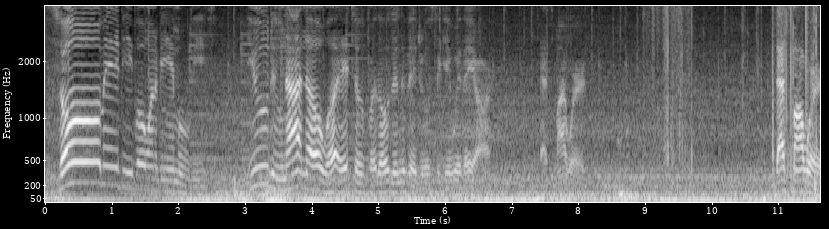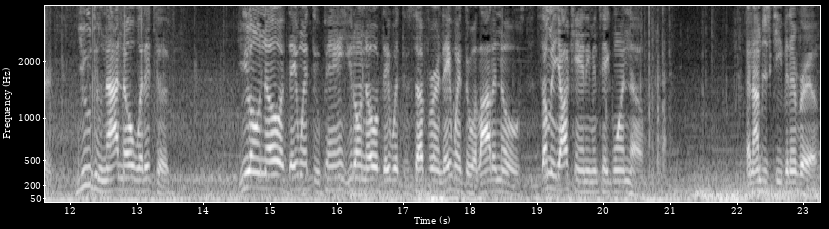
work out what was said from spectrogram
So many people want to be in movies. You do not know what it took for those individuals to get where they are. That's my word. That's my word. You do not know what it took. You don't know if they went through pain. You don't know if they went through suffering. They went through a lot of no's. Some of y'all can't even take one no. And I'm just keeping it real.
